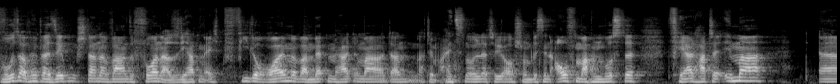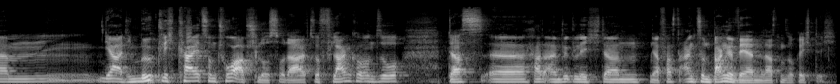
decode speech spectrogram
wo sie auf jeden Fall sehr gut standen, waren sie vorne. Also die hatten echt viele Räume, weil Meppen halt immer dann nach dem 1-0 natürlich auch schon ein bisschen aufmachen musste. Fair hatte immer ähm, ja, die Möglichkeit zum Torabschluss oder zur Flanke und so. Das äh, hat einem wirklich dann ja, fast Angst und Bange werden lassen, so richtig.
